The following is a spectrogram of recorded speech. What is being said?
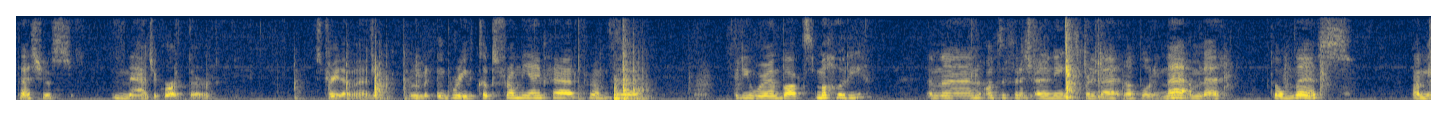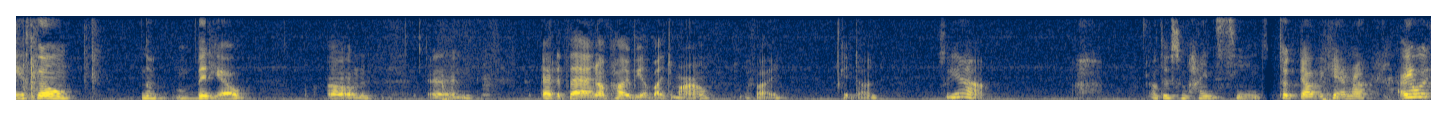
That's just magic right there. Straight up magic. I'm importing the clips from the iPad from the video where I unboxed my hoodie. And then once I finish editing, exporting that, and uploading that, I'm gonna film this. I mean, film the video, um, and edit that, and I'll probably be up by tomorrow if I get done. So yeah, I'll do some behind the scenes. Took down the camera. I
